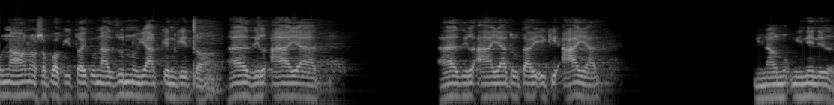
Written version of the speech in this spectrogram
Kuna ana sapa kita iku nazunnu yakin kita hadil ayat. Hadil ayat utawi iki ayat minal mukminin itu.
